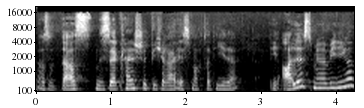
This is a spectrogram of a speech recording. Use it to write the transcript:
Also da es eine sehr kleine Stadtbücherei ist, macht halt jeder alles mehr oder weniger.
